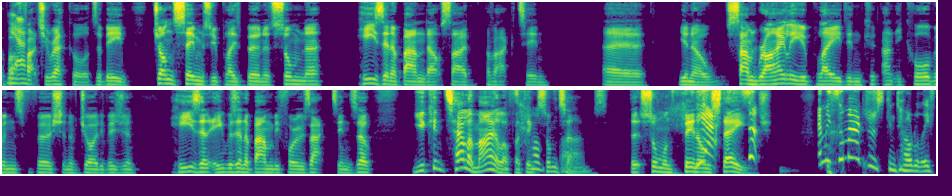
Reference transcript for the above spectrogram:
about Yeah. Factory Records. I mean, John Simm, who plays Bernard Sumner, he's in a band outside of acting. Uh, you know, Sam Riley, who played in Anthony Corbijn's version of Joy Division, he's in, he was in a band before he was acting. So you can tell a mile off, It's I think, helpful. sometimes that someone's been Yeah, on stage. I mean, some actors can totally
